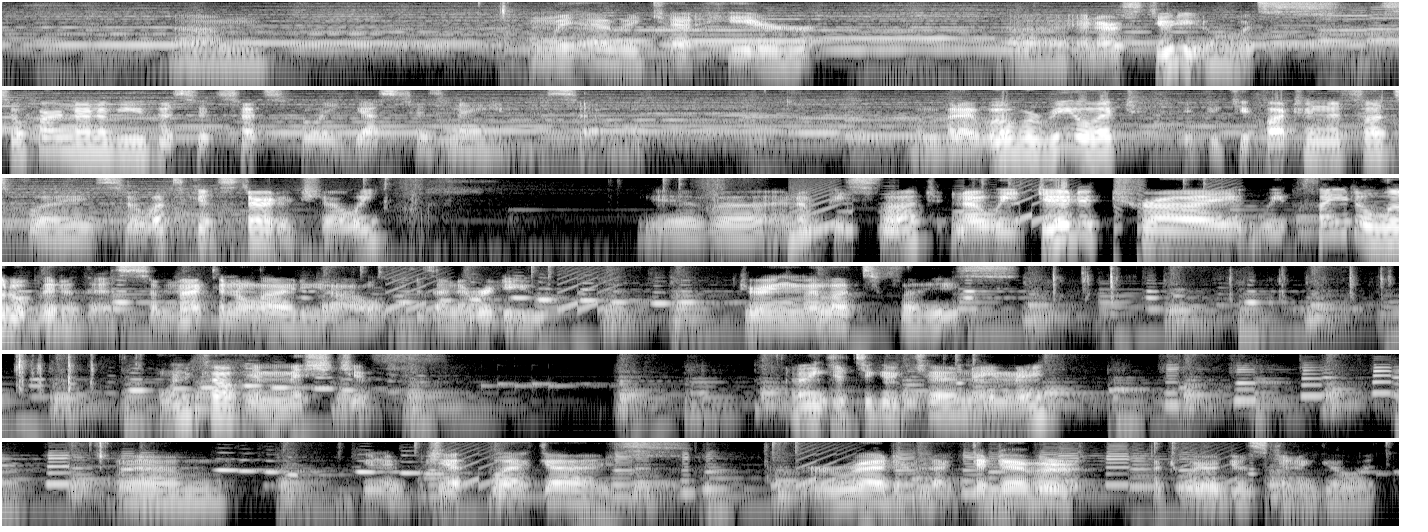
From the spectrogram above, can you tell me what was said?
Um, and we have a cat here uh, in our studio. It's so far none of you have successfully guessed his name, so. But I will reveal it if you keep watching this Let's Play. So let's get started, shall we? We have uh, an empty slot. Now we did try, we played a little bit of this, I'm not gonna lie to y'all, because I never do, during my Let's Plays. I'm gonna call him Mischief. I think it's a good cat name, eh? Um, you know, jet black eyes. Red like the devil. But we're just gonna go with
